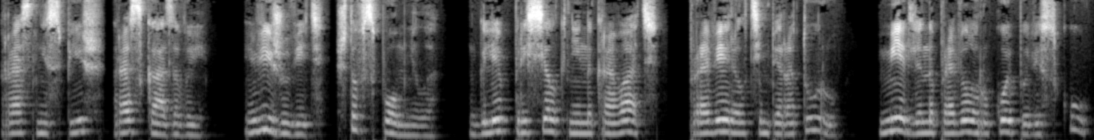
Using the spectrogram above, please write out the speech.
«Раз не спишь, рассказывай. Вижу ведь, что вспомнила». Глеб присел к ней на кровать, проверил температуру, медленно провел рукой по виску,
